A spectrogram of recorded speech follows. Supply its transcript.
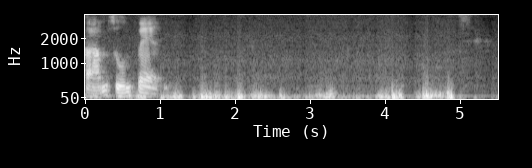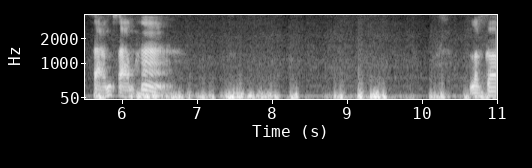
สามศูนย์แปดสามสามห้า แล้วก็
